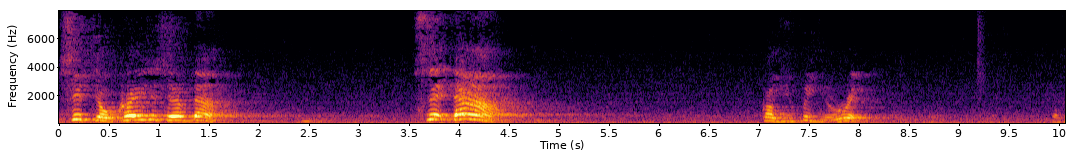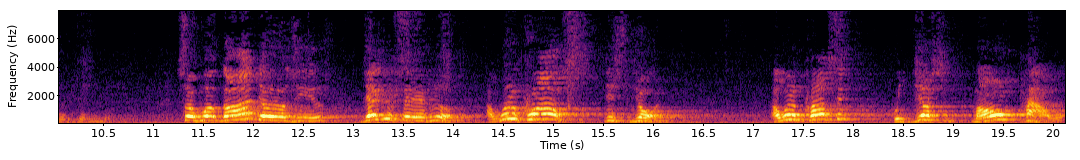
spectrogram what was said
Sit your crazy self down. Sit down. Because you're feeding the wreck. So what God does is, Jacob said, look, I went across this Jordan. I went across it with just my own power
